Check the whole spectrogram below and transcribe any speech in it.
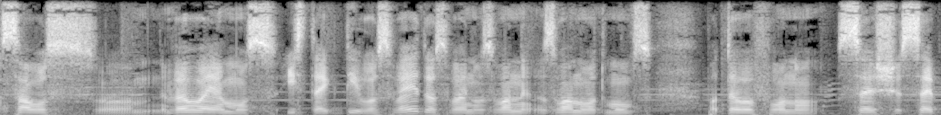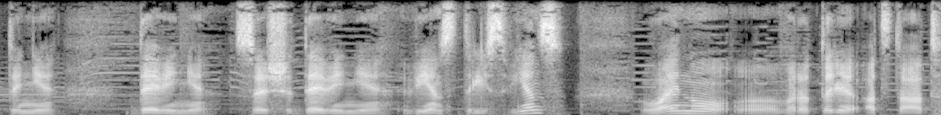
savus vēlējumus izteikt divos veidos, vai nu zvanot mums pa telefonu 67 9, 6, 9, 1, 3, 1, vai nu varat arī atstāt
